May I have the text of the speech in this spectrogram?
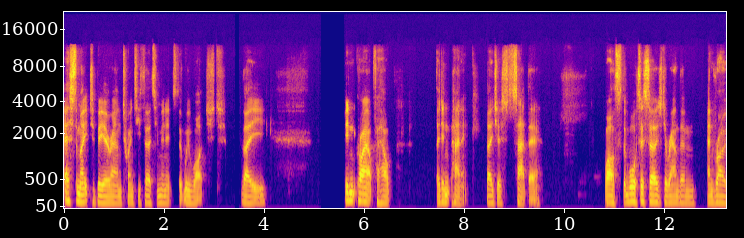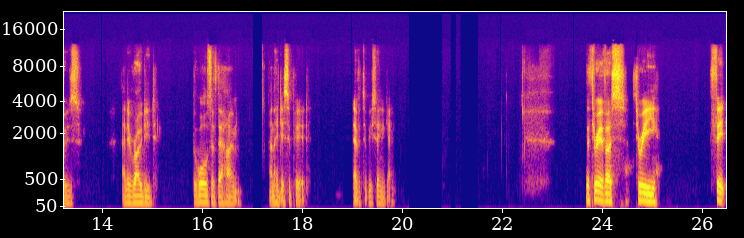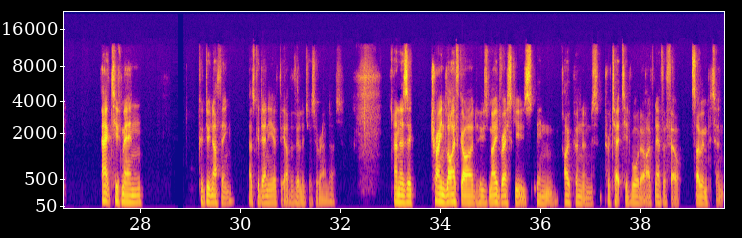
estimate to be around 20, 30 minutes that we watched, they didn't cry out for help. They didn't panic. They just sat there whilst the water surged around them and rose and eroded the walls of their home and they disappeared never to be seen again. The three of us, three fit, active men, could do nothing, as could any of the other villagers around us. And as a trained lifeguard who's made rescues in open and protected water, I've never felt so impotent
